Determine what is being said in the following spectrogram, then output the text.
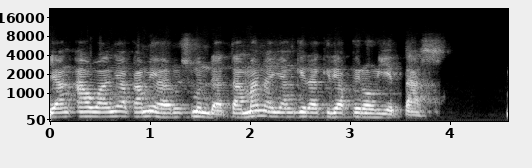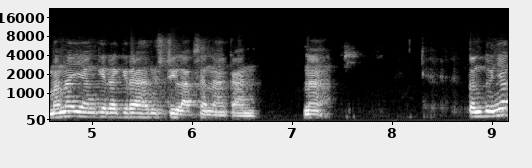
Yang awalnya kami harus mendata mana yang kira-kira prioritas mana yang kira-kira harus dilaksanakan. Nah tentunya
